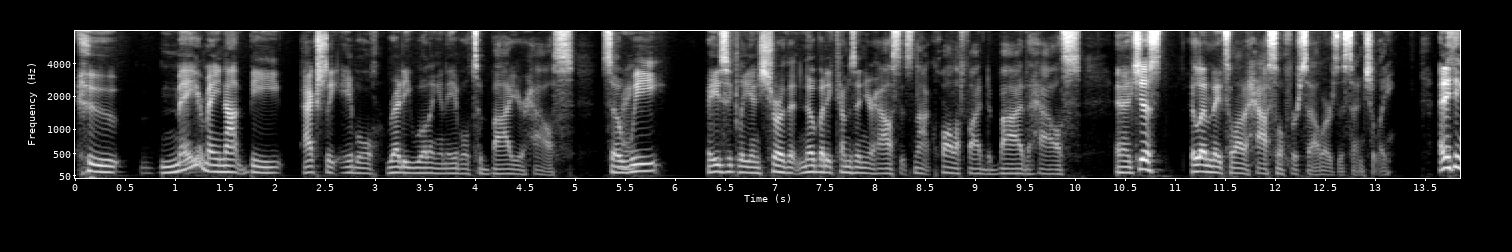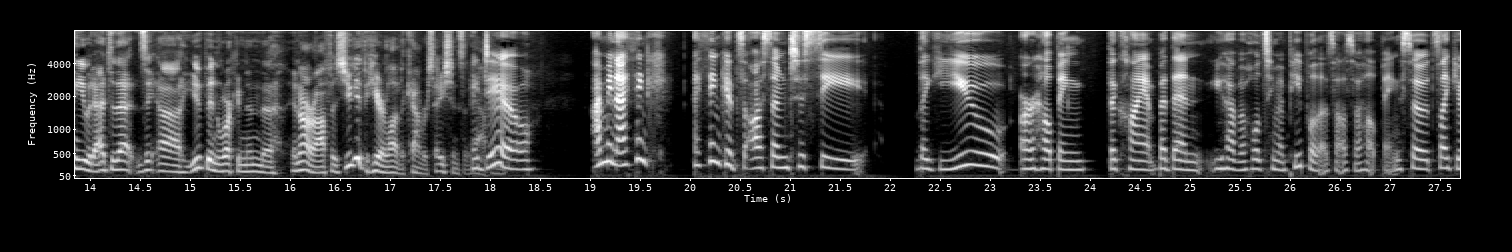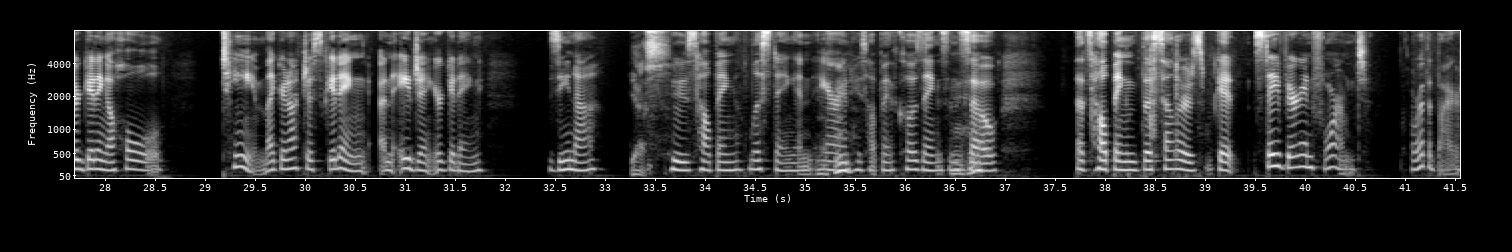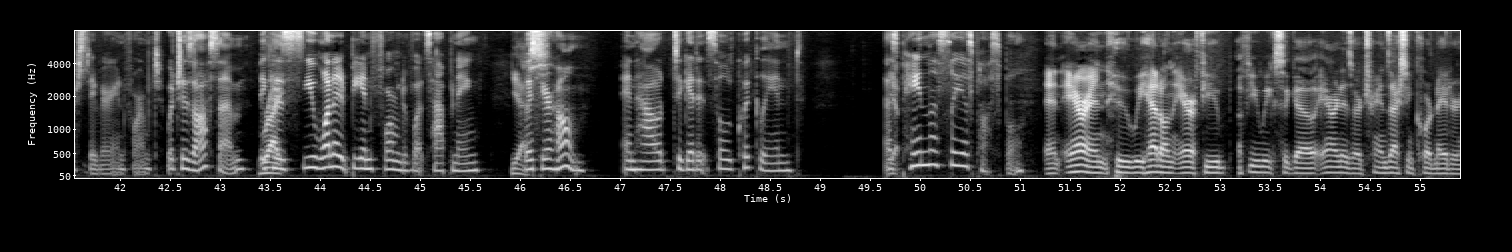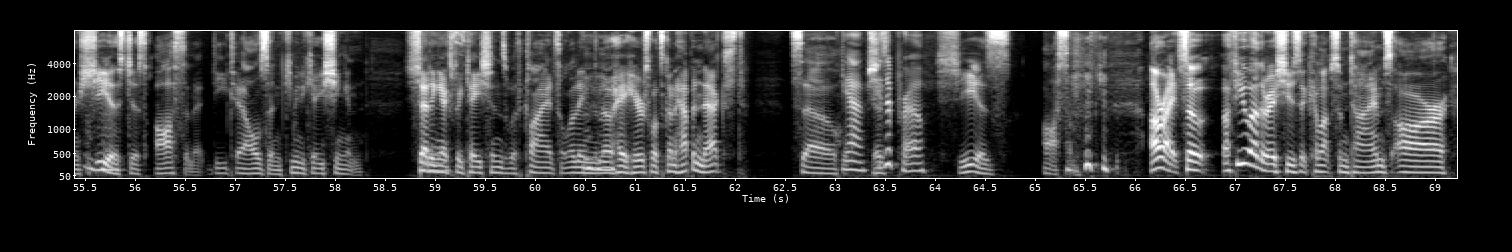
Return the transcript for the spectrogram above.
who may or may not be actually able, ready, willing, and able to buy your house. So Right. we basically ensure that nobody comes in your house that's not qualified to buy the house. And it just eliminates a lot of hassle for sellers essentially. Anything you would add to that? Uh, you've been working in the in our office. You get to hear a lot of the conversations. I do. I mean, I think I think it's awesome to see like you are helping the client, but then you have a whole team of people that's also helping. So it's like you're getting a whole team. Like you're not just getting an agent, you're getting Zena Yes. who's helping listing and Erin who's helping with closings. And so that's helping the sellers get stay very informed or the buyers stay very informed, which is awesome Right. because you want to be informed of what's happening Yes. with your home and how to get it sold quickly and as Yep. painlessly as possible. and Erin, who we had on the air a few a few weeks ago, Erin is our transaction coordinator, and she mm-hmm. is just awesome at details and communication and setting is. expectations with clients and letting them know, mm-hmm. hey, here's what's going to happen next. So Yeah, she's a pro. she is awesome. All right, so a few other issues that come up sometimes are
